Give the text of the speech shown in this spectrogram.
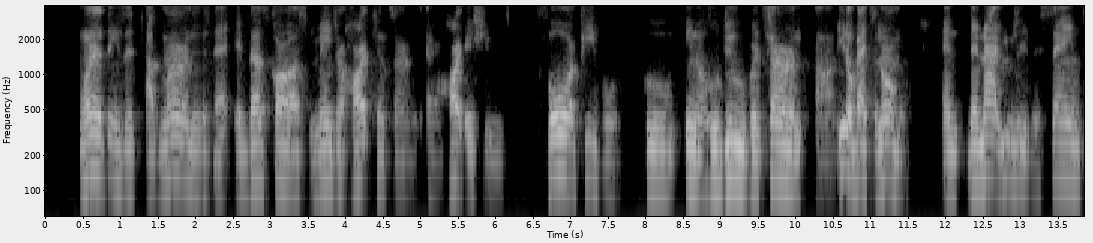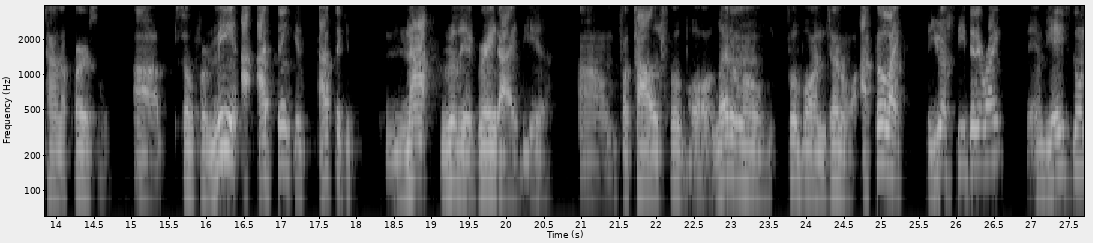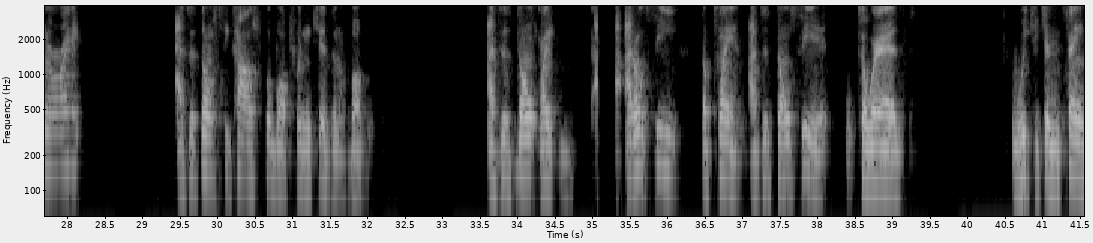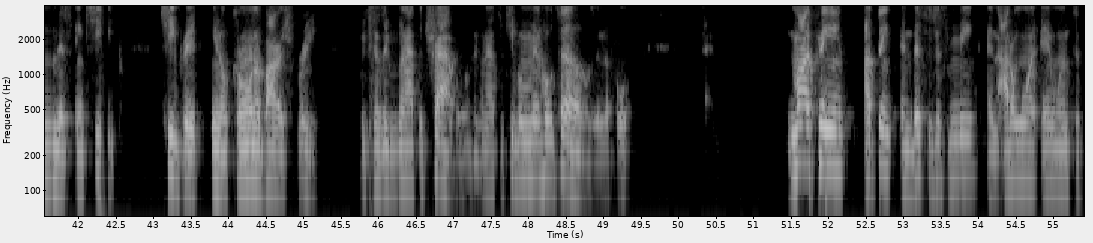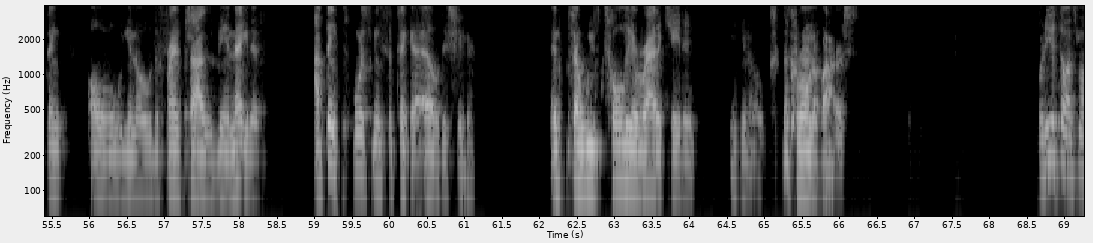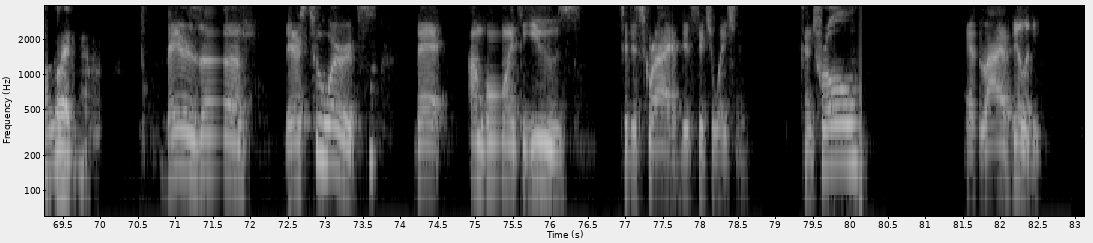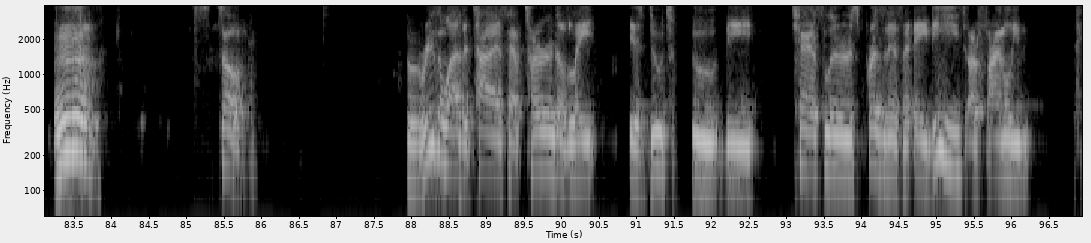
one of the things that I've learned is that it does cause major heart concerns and heart issues for people who you know who do return uh, you know back to normal, and they're not usually the same kind of person. Uh, so for me, I, I think it I think it's not really a great idea um, for college football, let alone football in general. I feel like the UFC did it right, the NBA's doing it right. I just don't see college football putting kids in a bubble. I just don't like. I don't see the plan. I just don't see it. To whereas we could contain this and keep keep it, you know, coronavirus free because they're to have to travel. They're to have to keep them in hotels and the full. My opinion, I think, and this is just me, and I don't want anyone to think, oh, you know, the franchise is being negative. I think sports needs to take a L this year until we've totally eradicated, you know, the coronavirus. What are your thoughts, Mark? there's uh there's two words that I'm going to use to describe this situation: control and liability. Mm. So the reason why the tides have turned of late is due to the chancellors, presidents, and ADs are finally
